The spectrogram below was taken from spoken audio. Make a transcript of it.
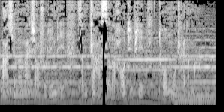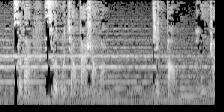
大西门外小树林里曾炸死了好几匹拖木柴的马。此外，四五较大伤亡。警报、轰炸，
